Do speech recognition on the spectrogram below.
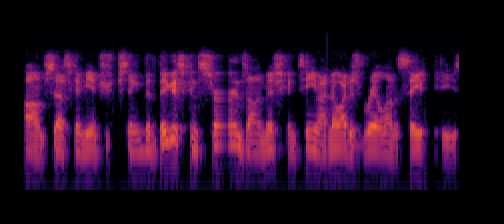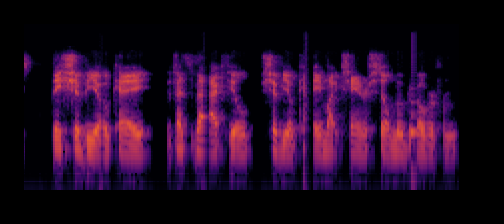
Um, so that's going to be interesting. The biggest concerns on the Michigan team, I know I just railed on the safeties. They should be okay. Defensive backfield should be okay. Mike Sainristil moved over from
